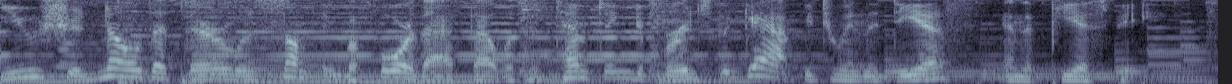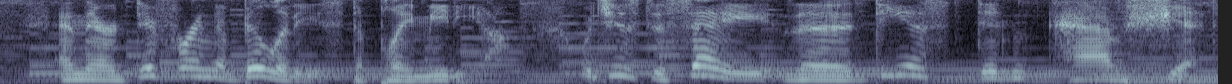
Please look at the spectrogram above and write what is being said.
you should know that there was something before that that was attempting to bridge the gap between the DS and the PSP, and their differing abilities to play media. Which is to say, the DS didn't have shit.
